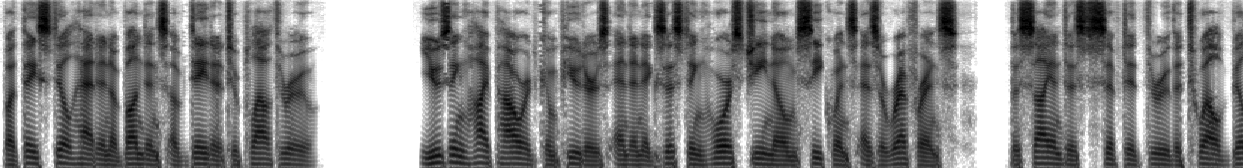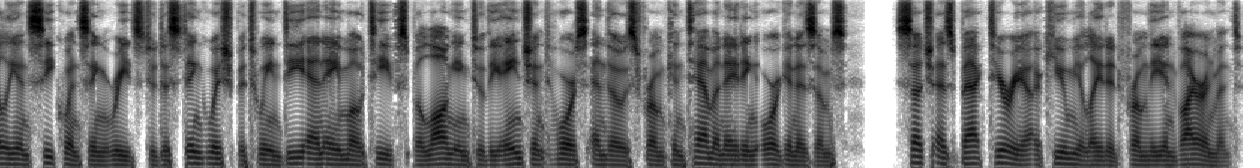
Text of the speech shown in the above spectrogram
but they still had an abundance of data to plow through. Using high-powered computers and an existing horse genome sequence as a reference, the scientists sifted through the 12 billion sequencing reads to distinguish between DNA motifs belonging to the ancient horse and those from contaminating organisms, such as bacteria accumulated from the environment.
